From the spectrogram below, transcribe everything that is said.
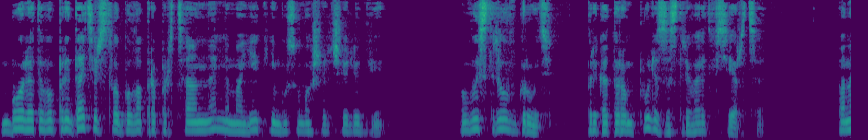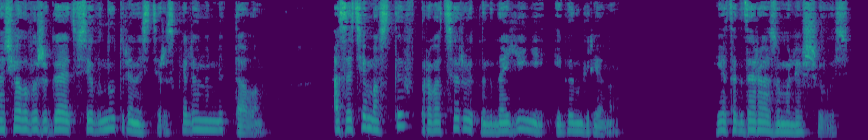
Боль этого предательства была пропорциональна моей к нему сумасшедшей любви. Выстрел в грудь, при котором пуля застревает в сердце. Поначалу выжигает все внутренности раскаленным металлом, а затем, остыв, провоцирует нагноение и гангрену. Я тогда разума лишилась.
